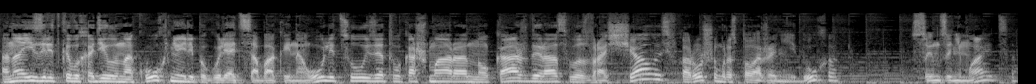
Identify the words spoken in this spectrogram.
Она изредка выходила на кухню или погулять с собакой на улицу из этого кошмара, но каждый раз возвращалась в хорошем расположении духа. Сын занимается.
